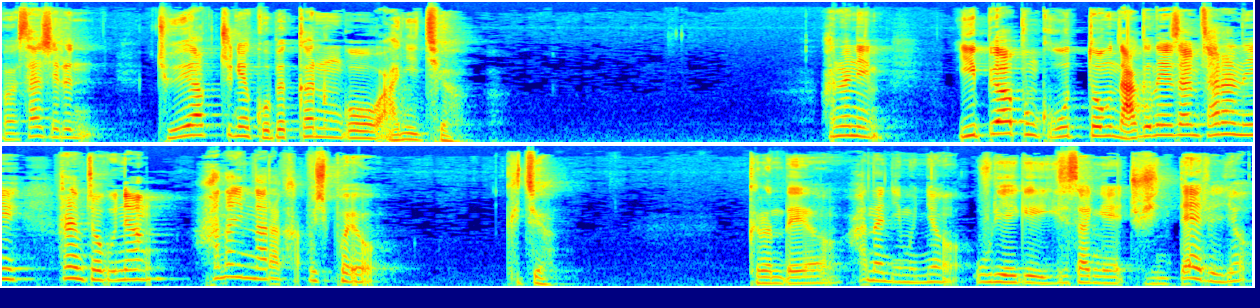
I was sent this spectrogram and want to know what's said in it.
어, 사실은 죄악 중에 고백하는 거 아니죠. 하나님 이 뼈아픈 고통 나그네의 삶 살아니 하나님 저 그냥 하나님 나라 가고 싶어요. 그죠? 그런데요 하나님은요 우리에게 이 세상에 주신 때를요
